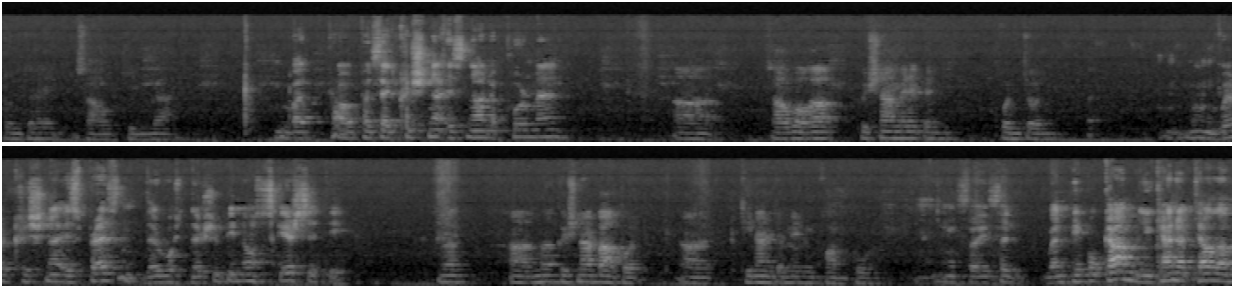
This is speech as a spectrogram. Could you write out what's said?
คนจะให้ชาวกินได้ But Prabhupada said Krishna is not a poor man. อ่าชาวบอกว่าคริชนาไม่ได้เป็นคนจน Mm, Where Krishna is present, there, wa- there should be no scarcity. เมื่ออ่าเมื่อคริชนาปรากฏอ่าที่นั่นจะไม่มีความกลัว And So he said, when people come, you cannot tell them,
